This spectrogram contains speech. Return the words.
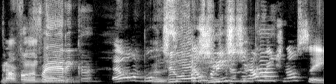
Gravando- estratosférica É uma burrice De tão grande que eu logística. realmente não sei.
